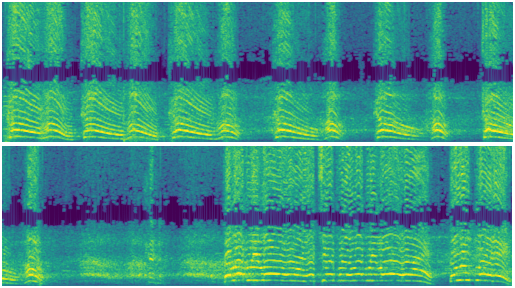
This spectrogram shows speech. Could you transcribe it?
Coho, coho, coho, coho, coho, coho. The lovely Lorelei! Let's hear for the lovely Lorelei! The loop lady!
